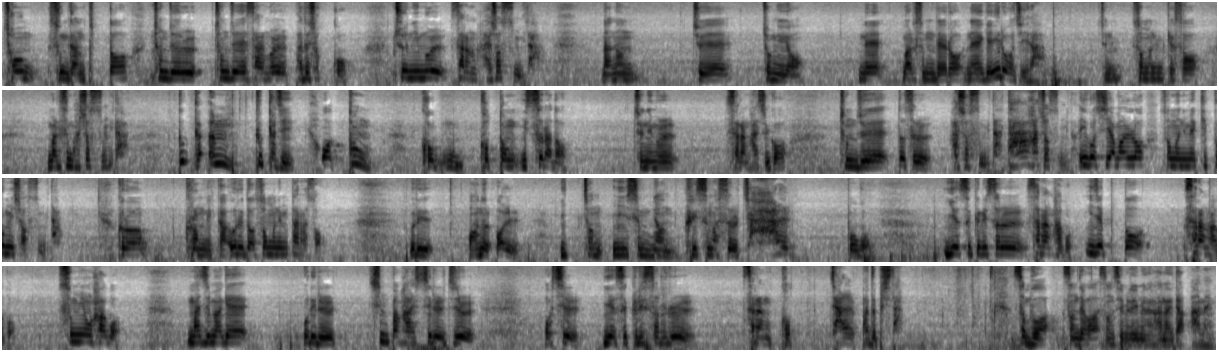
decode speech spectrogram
처음 순간부터 천주를, 천주의 사랑을 받으셨고, 주님을 사랑하셨습니다. 나는 주의 종이요. 내 말씀대로 내게 이루어지라. 주님, 소모님께서 말씀하셨습니다. 끝까, 음, 끝까지 어떤 고, 고통 있으라도 주님을 사랑하시고 천주의 뜻을 하셨습니다. 다 하셨습니다. 이것이야말로 소모님의 기쁨이셨습니다. 그럼 그럽니까? 우리도 소모님 따라서 우리 오늘 올 2020년 크리스마스를 잘 보고 예수 그리스도를 사랑하고 이제부터 사랑하고 순명하고 마지막에 우리를 심판하실 줄 오실 예수 그리스도를 사랑 곧 잘 받읍시다. 선부와 선제와 선생님을 하나이다. 아멘.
